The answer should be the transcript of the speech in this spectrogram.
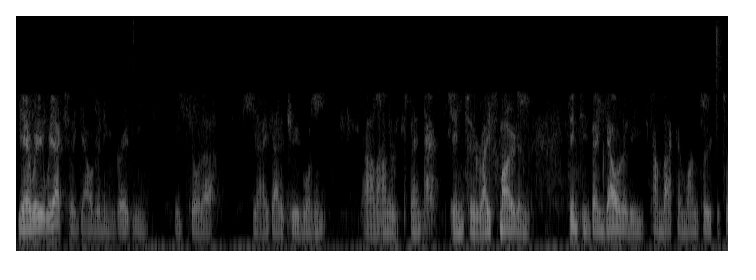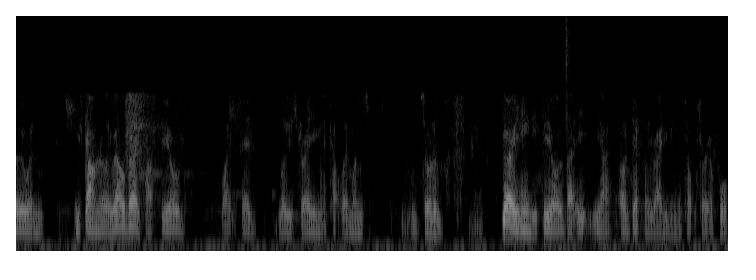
Yeah, we, we actually gelded him, Brett. He, he sort of, you know, his attitude wasn't um, 100% into race mode. And since he's been gelded, he's come back and won two for two, and he's going really well. Very tough field, like you said, lose dream a couple of ones, sort of very handy field. But it, you know, I would definitely rate him in the top three or four.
